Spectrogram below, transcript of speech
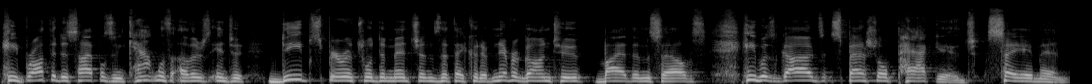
He brought the disciples and countless others into deep spiritual dimensions that they could have never gone to by themselves. He was God's special package. Say amen.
